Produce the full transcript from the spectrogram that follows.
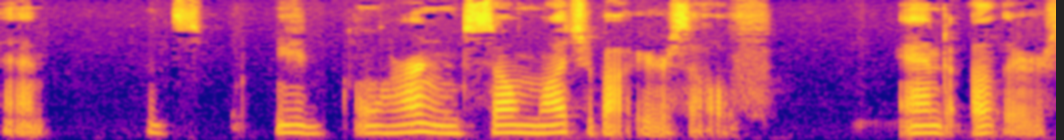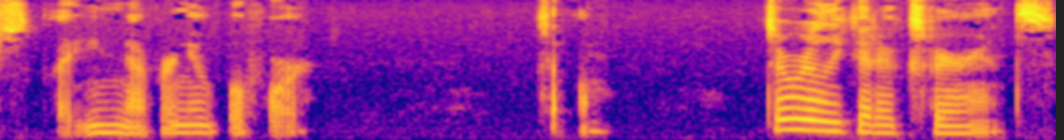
And it's you learn so much about yourself and others that you never knew before. So a really good experience.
